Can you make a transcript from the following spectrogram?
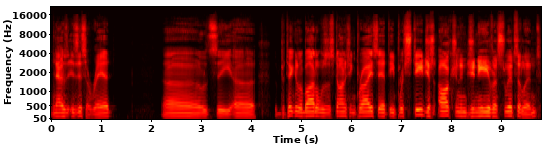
Now is, is this a red? Uh, let's see. Uh, the particular bottle was astonishing price at the prestigious auction in Geneva, Switzerland.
